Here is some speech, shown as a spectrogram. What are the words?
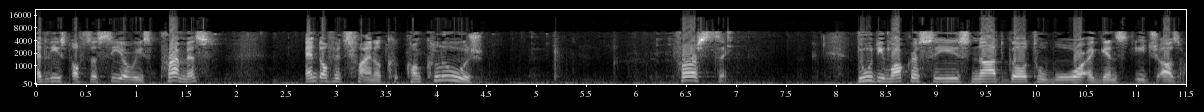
at least of the theory's premise and of its final c- conclusion. First thing, do democracies not go to war against each other?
